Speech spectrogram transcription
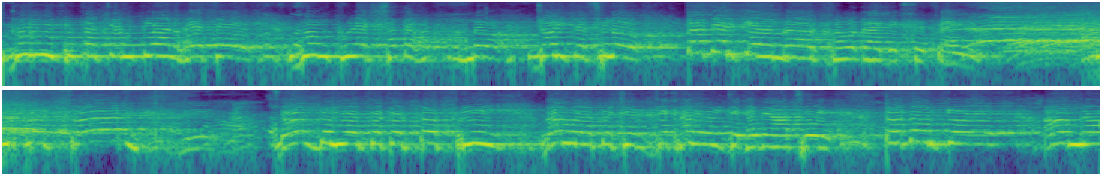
দুর্নীতিতে চ্যাম্পিয়ন হয়েছে গুম খুনের সাথে জড়িত ছিল, তাদেরকে আমরা আর ক্ষমতায় দেখতে চাই না। বাংলাদেশের যেখানেই যেখানে আছে, তাদেরকে আমরা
